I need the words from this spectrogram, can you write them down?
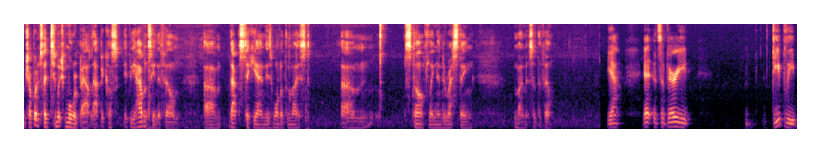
which I won't say too much more about that because if you haven't seen the film, um, that sticky end is one of the most um, startling and arresting moments of the film. Yeah, It's a very deeply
